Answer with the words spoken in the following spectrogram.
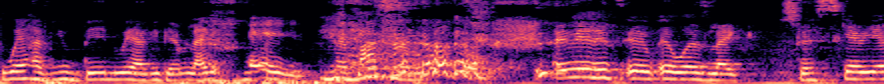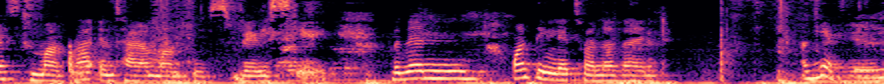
"Where have you been? Where have you been?" I'm like, "Hey, My bathroom. I mean, it, it, it was like the scariest month. That entire month was very scary. But then one thing led to another, and again,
